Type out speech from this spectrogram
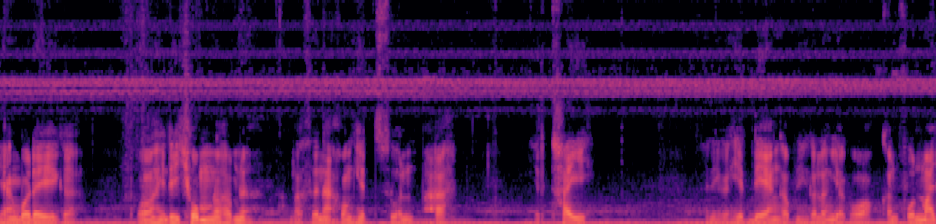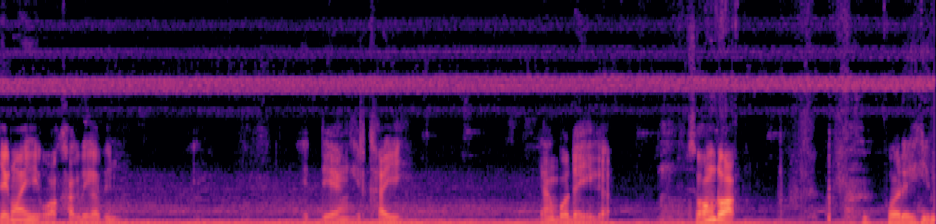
อย่างบ่ได้ก็ พอให้ได้ชมนะครับเนี่ยลักษณะของเห็ดสวนป่าเห็ดไข่อันนี้ก็เห็ดแดงครับนี่กำลังอยากออกคันฝนมาจากหน้อยออกคักเลยครับพี่น้องเห็ดแดงเห็ดไข่ยางบ่ได้ก็สองดอกพ่อได้เห็น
